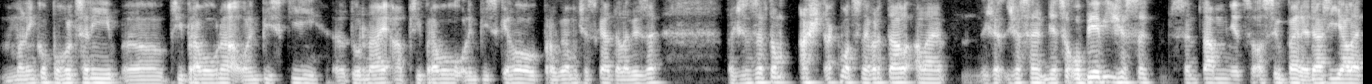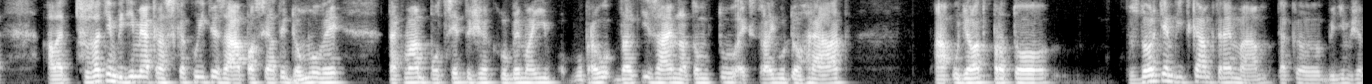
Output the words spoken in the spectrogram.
malinko pohlcený uh, přípravou na olympijský uh, turnaj a přípravou olympijského programu České televize, takže jsem se v tom až tak moc nevrtal, ale že, že se něco objeví, že se sem tam něco asi úplně nedaří, ale, ale co zatím vidím, jak naskakují ty zápasy a ty domluvy, tak mám pocit, že kluby mají opravdu velký zájem na tom tu extraligu dohrát a udělat proto vzdor těm výtkám, které mám, tak uh, vidím, že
